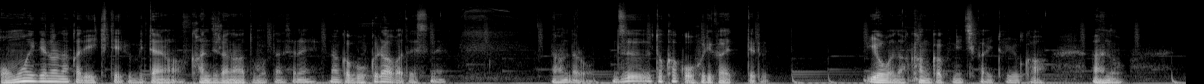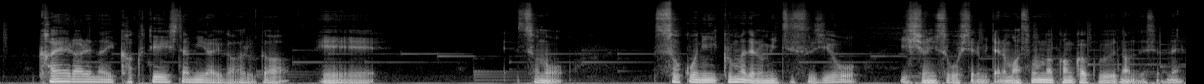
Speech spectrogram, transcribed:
う、思い出の中で生きてるみたいな感じだなと思ったんですよね。なんか僕らがですね、なんだろう、ずっと過去を振り返ってるような感覚に近いというか、あの、変えられない確定した未来があるが、えー、その、そこに行くまでの道筋を一緒に過ごしてるみたいな、まあそんな感覚なんですよね。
